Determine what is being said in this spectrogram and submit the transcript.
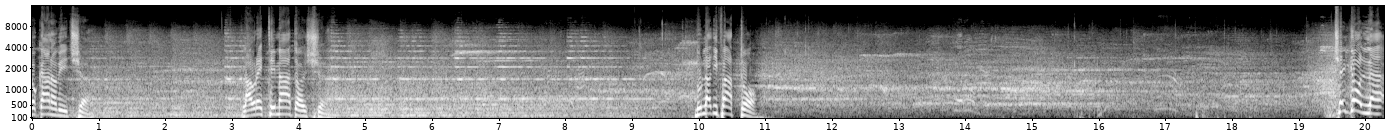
Jokanovic Lauretti Matos nulla di fatto. C'è il gol.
